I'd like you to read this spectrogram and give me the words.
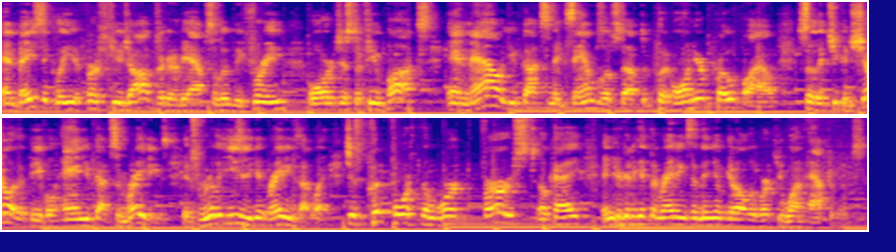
and basically your first few jobs are going to be absolutely free or just a few bucks. And now you've got some examples of stuff to put on your profile so that you can show other people and you've got some ratings. It's really easy to get ratings that way. Just put forth the work first okay? And you're gonna get the ratings and then you'll get all the work you want afterwards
